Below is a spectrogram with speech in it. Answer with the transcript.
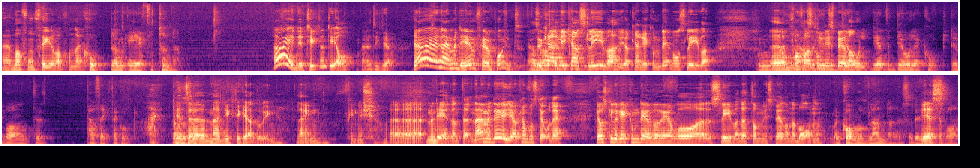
Eh, Varför en fyra från det? Korten är för tunna. Nej, det tyckte inte jag. Nej, det tyckte jag. Ja, nej men det är en fair point. Alltså, du kan, alltså- ni kan sliva, jag kan rekommendera att sliva. Mm, Eh, och framförallt det, om ni spelar- dål- det är inte dåliga kort, det är bara inte perfekta kort. Det är Alltså, inte Magic the Gathering line finish. Eh, Men det är det inte. Nej men det, jag kan förstå det. Jag skulle rekommendera er att sliva detta om ni spelar med barnen. Man kommer blandade så det är Yes. lika bra.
